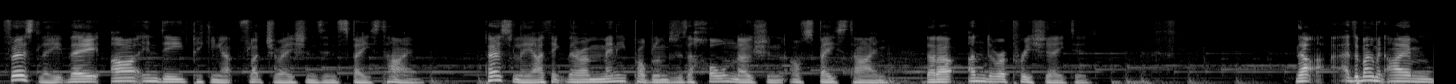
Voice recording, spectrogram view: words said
Firstly, they are indeed picking up fluctuations in space-time. Personally, I think there are many problems with the whole notion of space-time that are underappreciated. Now, at the moment, I am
